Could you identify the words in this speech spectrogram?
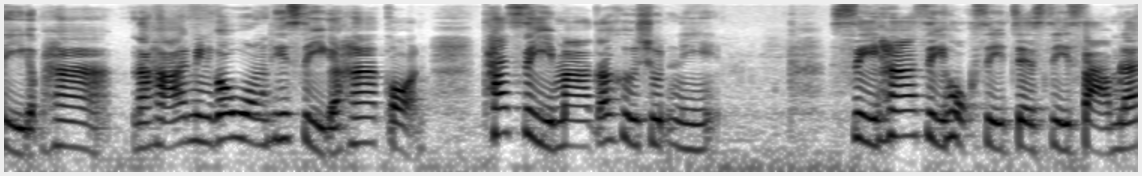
4 กับ 5 นะคะ แอดมินก็วงที่ 4 กับ 5 ก่อน ถ้า 4 มาก็คือชุดนี้ 4 5 4 6 4 7 4 3และ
